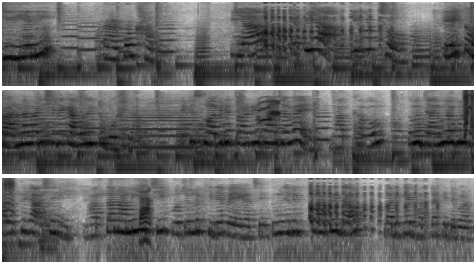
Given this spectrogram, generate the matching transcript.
জিরিয়ে নি তারপর খাব। পিয়া এ পিয়া কি করছ? এই তো রান্না বাড়ি সেরে কেমন একটু বসলাম। একটু সয়াবিনের তরকারি পাওয়া যাবে? ভাত খাব। তুমি জানব এখন বাজার থেকে আসেনি। ভাতটা নামিয়েছি প্রচণ্ড খিদে পেয়ে গেছে। তুমি যদি একটু তরকারি দাও বাড়ি গিয়ে ভাতটা খেতে পারব।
